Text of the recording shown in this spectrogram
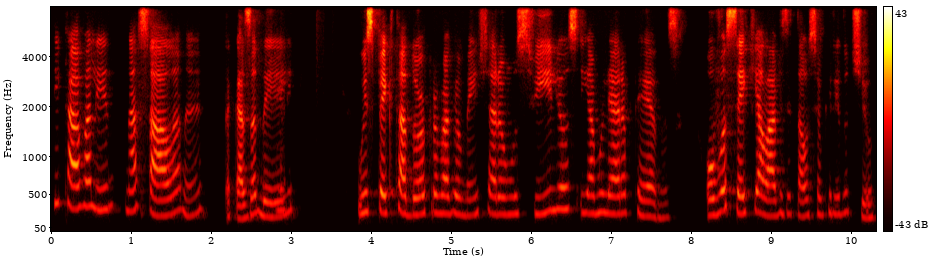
ficava ali na sala né, da casa dele, o espectador provavelmente eram os filhos e a mulher apenas, ou você que ia lá visitar o seu querido tio.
